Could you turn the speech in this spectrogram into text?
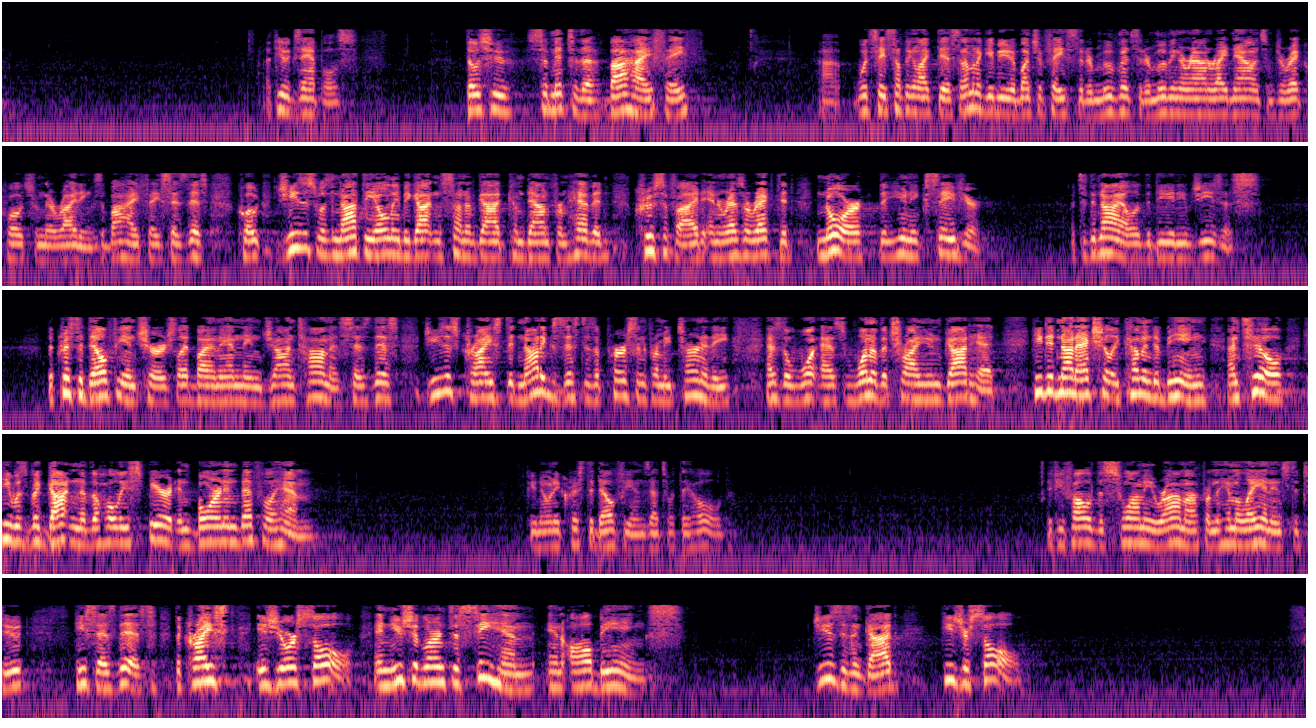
A few examples. Those who submit to the Baha'i faith uh, would say something like this, and I'm going to give you a bunch of faiths that are movements that are moving around right now and some direct quotes from their writings. The Baha'i faith says this, quote, Jesus was not the only begotten Son of God come down from heaven, crucified and resurrected, nor the unique Savior. It's a denial of the deity of Jesus. The Christadelphian church, led by a man named John Thomas, says this Jesus Christ did not exist as a person from eternity as, the one, as one of the triune Godhead. He did not actually come into being until he was begotten of the Holy Spirit and born in Bethlehem. If you know any Christadelphians, that's what they hold. If you followed the Swami Rama from the Himalayan Institute, he says this The Christ is your soul, and you should learn to see him in all beings. Jesus isn't God, he's your soul.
